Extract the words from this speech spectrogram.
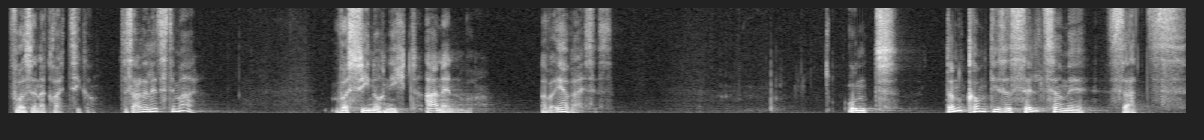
vor seiner Kreuzigung. Das allerletzte Mal. Was sie noch nicht ahnen, aber er weiß es. Und dann kommt dieser seltsame Satz,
